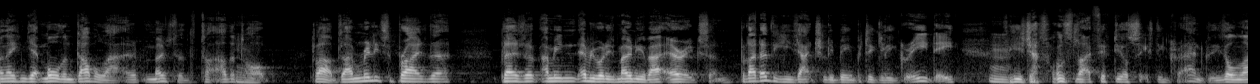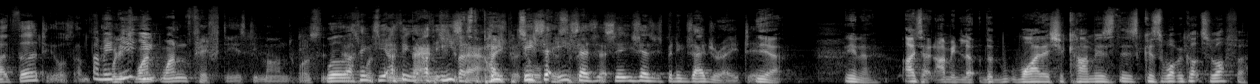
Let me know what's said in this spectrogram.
when they can get more than double that at most of the to- other top clubs? I'm really surprised that players. Are, I mean, everybody's moaning about Eriksen, but I don't think he's actually being particularly greedy. Hmm. He just wants like fifty or sixty grand because he's on like thirty or something. I mean, well, it's you- one, you- 150 his demand was. well, I think he, I think I think bandied he's, That's the about. he, he, talk, sa- he isn't says it? it's, he says it's been exaggerated. Yeah, you know, I don't. I mean, look, the, why they should come is because of what we've got to offer.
